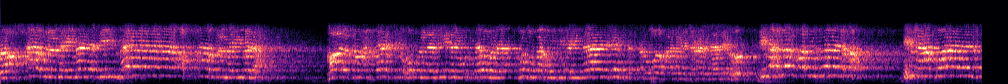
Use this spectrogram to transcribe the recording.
فأصحاب الميمنة ما أصحاب الميمنة؟ قال ابن عباس هم الذين يؤتون كتبهم بأيمانهم نسأل الله أن يجعلنا منهم. إنها لفظة سابقة إن أقوالا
